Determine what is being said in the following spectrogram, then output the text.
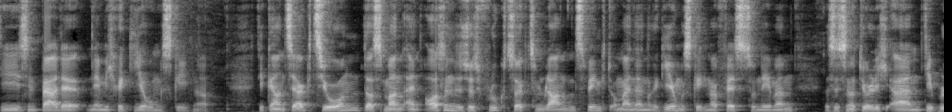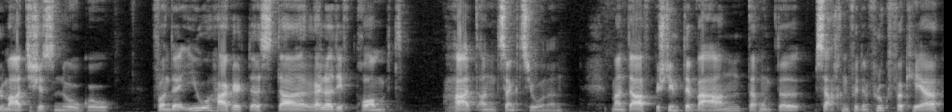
Die sind beide nämlich Regierungsgegner. Die ganze Aktion, dass man ein ausländisches Flugzeug zum Landen zwingt, um einen Regierungsgegner festzunehmen, das ist natürlich ein diplomatisches No-Go. Von der EU hagelt es da relativ prompt hart an Sanktionen. Man darf bestimmte Waren, darunter Sachen für den Flugverkehr,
